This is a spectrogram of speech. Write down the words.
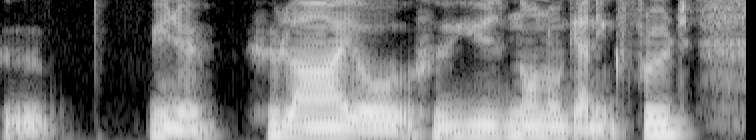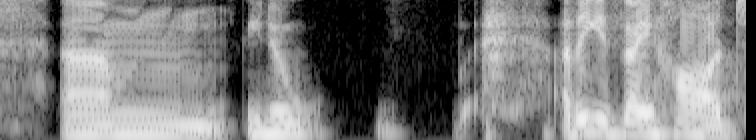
who, you know, who lie or who use non-organic fruit. Um, you know, I think it's very hard,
